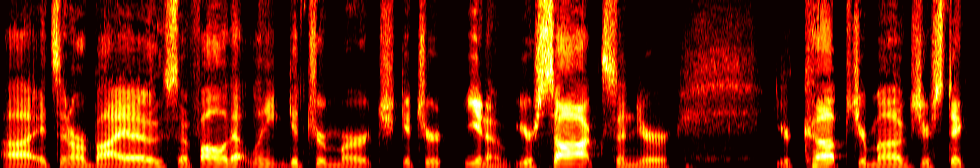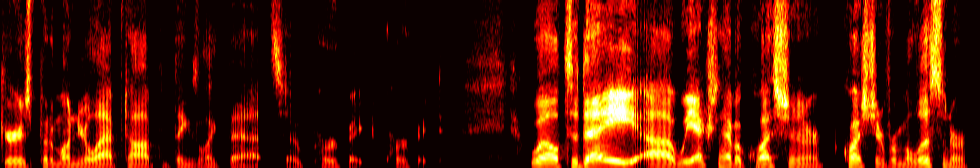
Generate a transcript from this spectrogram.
Uh, it's in our bio. So follow that link. Get your merch. Get your you know your socks and your your cups, your mugs, your stickers. Put them on your laptop and things like that. So perfect, perfect. Well, today uh, we actually have a question or question from a listener,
